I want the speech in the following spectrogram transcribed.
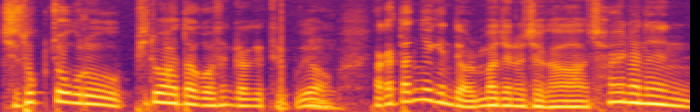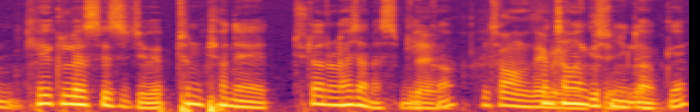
지속적으로 필요하다고 생각이 들고요. 음. 약간 딴 얘기인데 얼마 전에 제가 차이나는 K 클래스에서 이제 웹툰 편에 출연을 하지 않았습니까? 네. 한창환 교수님과 함께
